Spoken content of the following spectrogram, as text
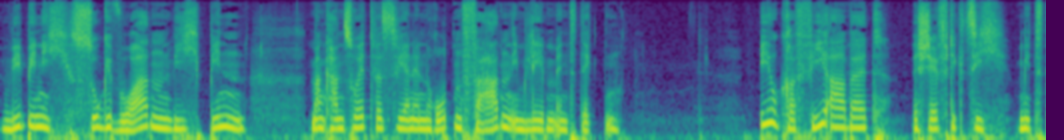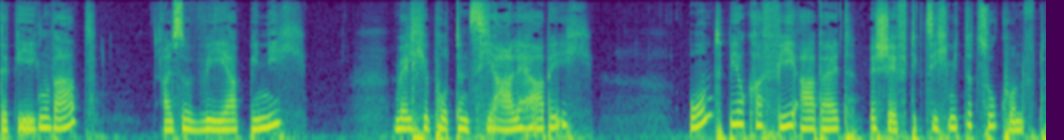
wie bin ich so geworden, wie ich bin. Man kann so etwas wie einen roten Faden im Leben entdecken. Biografiearbeit beschäftigt sich mit der Gegenwart, also wer bin ich, welche Potenziale habe ich, und Biografiearbeit beschäftigt sich mit der Zukunft.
